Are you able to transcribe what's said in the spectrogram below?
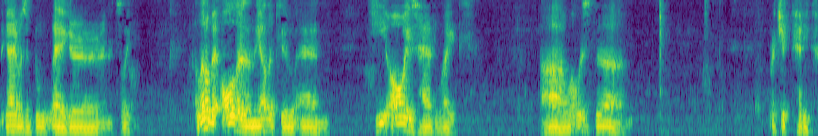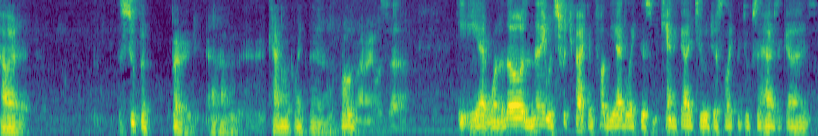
the guy was a bootlegger, and it's like a little bit older than the other two, and he always had like, uh, what was the Richard Petty car? The Super Bird, uh, kind of looked like the Roadrunner. It was uh, he, he, had one of those, and then he would switch back and forth. He had like this mechanic guy too, just like the Dukes of Hazzard guys.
